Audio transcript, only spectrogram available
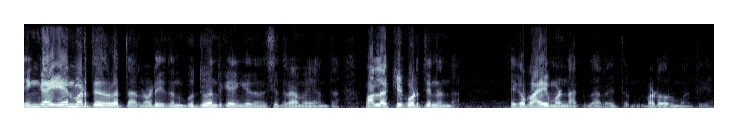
ಹಿಂಗಾಗಿ ಏನು ಮಾಡ್ತಿದ್ರು ಗೊತ್ತಾ? ನೋಡಿ ಇದನ್ನು ಬುದ್ಧಿವಂತಿಕೆ ಹೆಂಗಿದ್ದಾನೆ ಸಿದ್ದರಾಮಯ್ಯ ಅಂತ. ಮೊದಲು ಅಕ್ಕಿ ಕೊಡ್ತೀನಿ ಅಂದ. ಈಗ ಬಾಯಿ ಮಣ್ಣು ಹಾಕಿದ ರೈತರು, ಬಡವ್ರ ಮಾತಿಗೆ.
